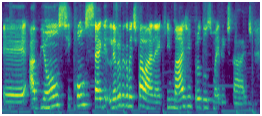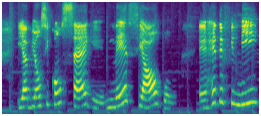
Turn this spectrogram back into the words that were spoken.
é, a Beyoncé consegue. Lembra que eu acabei de falar, né? Que imagem produz uma identidade. E a Beyoncé consegue, nesse álbum, é, redefinir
